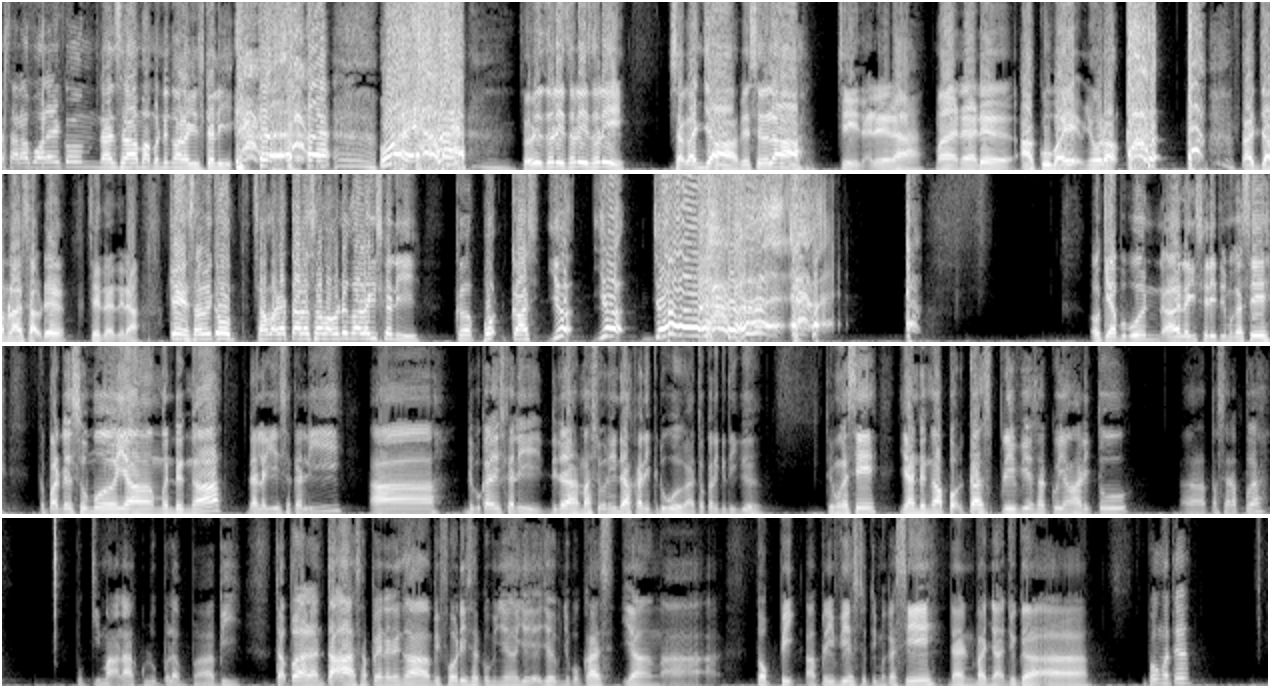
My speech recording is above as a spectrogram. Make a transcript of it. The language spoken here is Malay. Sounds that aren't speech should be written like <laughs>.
Assalamualaikum dan selamat mendengar lagi sekali. <laughs> Oi. <laughs> sorry sorry sorry sorry. Isap ganja biasalah. Cik tak ada lah. Mana ada. Aku baik punya orang. <coughs> Tajam lah asap dia. Cik tak ada lah. Okay, Assalamualaikum. Selamat datang dan selamat mendengar lagi sekali ke podcast Ye Ye Je. <coughs> Okay, apa pun uh, lagi sekali terima kasih kepada semua yang mendengar dan lagi sekali uh, dia bukan lagi sekali, dia dah masuk ni dah kali kedua atau kali ketiga. Terima kasih yang dengar podcast previous aku yang hari tu uh, pasal apa ah? Pukimak lah aku lupa lah babi. Tak apa lah lantak ah siapa yang dah dengar before this aku punya je, je punya podcast yang uh, topik uh, previous tu terima kasih dan banyak juga uh, apa orang kata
